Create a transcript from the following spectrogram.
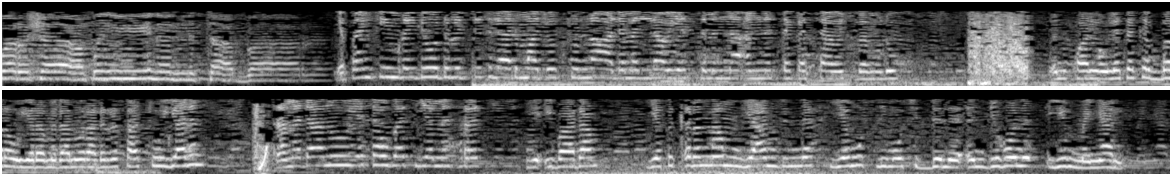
ወር ሸያጢንን ልታባር የፈንኪም ሬዲዮ ድርጅት ለአድማጮቹና ለመላው የእስልምና እምነት ተከታዮች በሙሉ እንኳን ለተከበረው የረመዳን ወር አደረሳችሁ እያልን ረመዳኑ የተውበት የምህረት የኢባዳም የፍቅርናም የአንድነት የሙስሊሞች ድል እንዲሆን ይመኛል።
